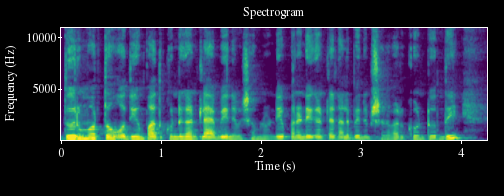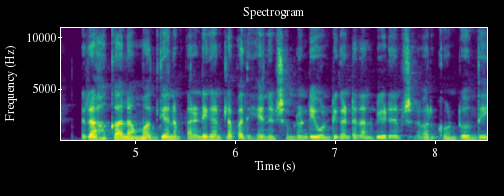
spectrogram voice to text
దుర్ముహూర్తం ఉదయం పదకొండు గంటల యాభై నిమిషం నుండి పన్నెండు గంటల నలభై నిమిషాల వరకు ఉంటుంది. రాహకాలం మధ్యాహ్నం పన్నెండు గంటల పదిహేను నిమిషం నుండి ఒంటి గంట నలభై ఏడు నిమిషాల వరకు ఉంటుంది.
